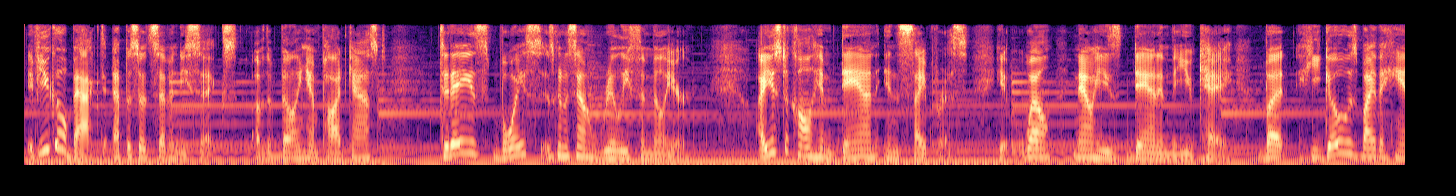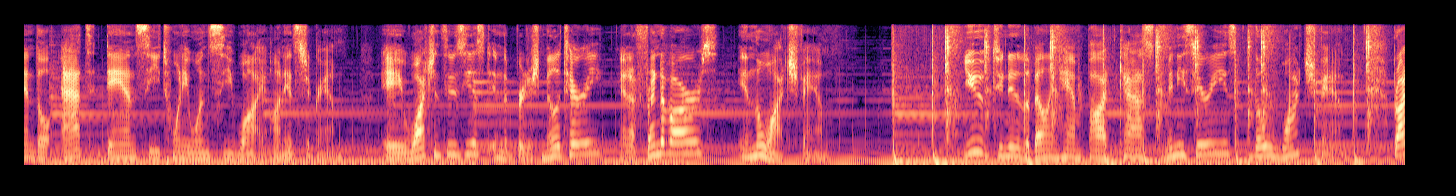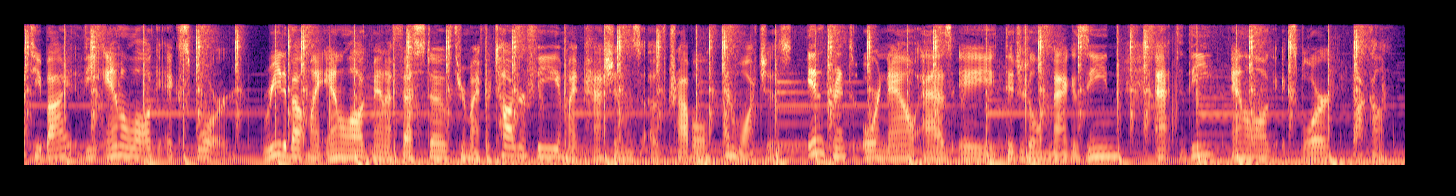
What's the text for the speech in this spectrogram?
If you go back to episode 76 of the Bellingham podcast, today's voice is going to sound really familiar. I used to call him Dan in Cyprus. He, well, now he's Dan in the UK, but he goes by the handle at DanC21CY on Instagram. A watch enthusiast in the British military and a friend of ours in the Watch fam. You've tuned into the Bellingham Podcast miniseries, The Watch Fam, brought to you by The Analog Explorer. Read about my analog manifesto through my photography and my passions of travel and watches, in print or now as a digital magazine at theanalogexplorer.com.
